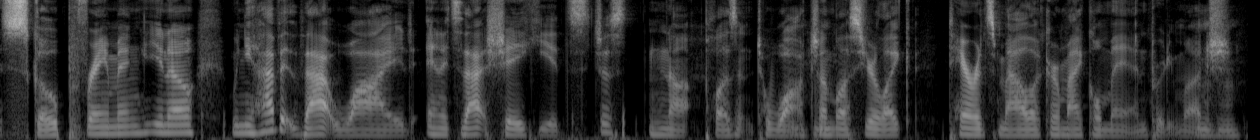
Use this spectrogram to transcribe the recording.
scope framing. You know, when you have it that wide and it's that shaky, it's just not pleasant to watch Mm-hmm. unless you're like Terrence Malick or Michael Mann, pretty much. Mm-hmm.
